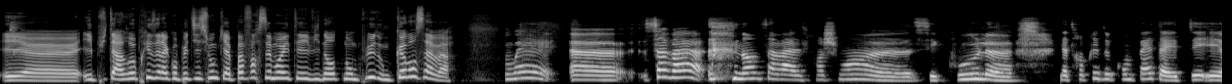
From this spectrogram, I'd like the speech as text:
Et, euh, et puis ta reprise à la compétition qui n'a pas forcément été évidente non plus. Donc comment ça va? Ouais, ça va. non, ça va. Franchement, c'est cool. La reprise de compète a été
